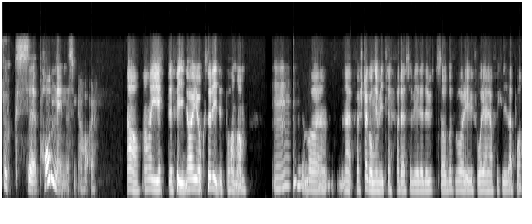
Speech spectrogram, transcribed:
fuxponnyn som jag har. ja, han är jättefin. Jag har ju också ridit på honom. Mm. Det var eh, när, första gången vi träffades och vi red ut så då var det euforien jag fick rida på.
